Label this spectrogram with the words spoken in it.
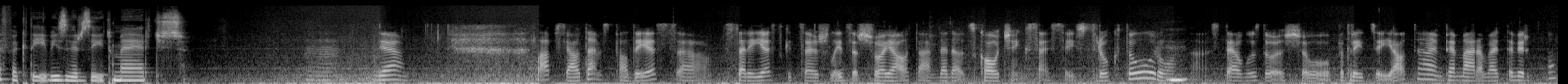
efektīvi izvirzītu mērķus. Mm, jā. Labs jautājums, paldies. Es arī ieskicēšu līdz ar šo jautājumu nedaudz coaching sesiju struktūru. Un mm. es tev uzdošu, Patricija, jautājumu, piemēram, vai tev ir nu,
